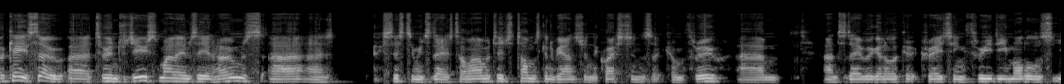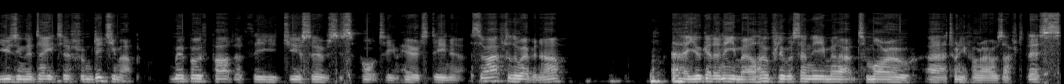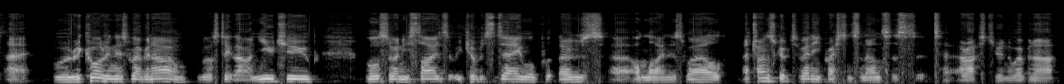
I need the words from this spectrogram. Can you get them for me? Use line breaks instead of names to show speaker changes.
Okay, so uh, to introduce, my name's Ian Holmes. Uh, assisting me today is Tom Armitage. Tom's going to be answering the questions that come through. Um, and today we're going to look at creating 3D models using the data from Digimap. We're both part of the Geoservices support team here at EDINA. So after the webinar, uh, you'll get an email. Hopefully we'll send the email out tomorrow, uh, 24 hours after this. Uh, we're recording this webinar. We'll stick that on YouTube. Also, any slides that we covered today, we'll put those uh, online as well. A transcript of any questions and answers that are asked during the webinar.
